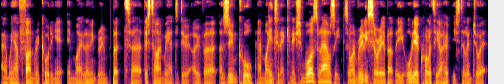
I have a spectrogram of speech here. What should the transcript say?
and we have fun recording it in my living room. But uh, this time we had to do it over a Zoom call, and my internet connection was lousy. So I'm really sorry about the audio quality. I hope you still enjoy it.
